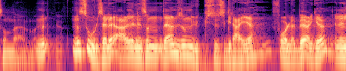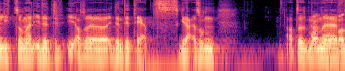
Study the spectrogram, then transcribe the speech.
sånn det er. Men, men solceller er det, liksom, det er en sånn luksusgreie foreløpig, er det ikke det? Eller en litt sånn altså identitetsgreie. Sånn at man, ja,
